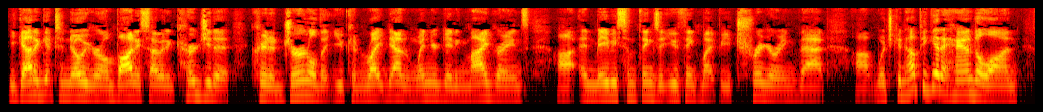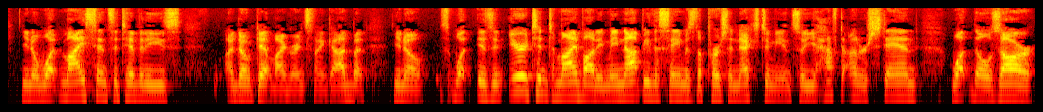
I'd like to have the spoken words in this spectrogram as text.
You got to get to know your own body. So I would encourage you to create a journal that you can write down when you're getting migraines uh, and maybe some things that you think might be triggering that, uh, which can help you get a handle on, you know, what my sensitivities I don't get migraines, thank God, but you know, what is an irritant to my body may not be the same as the person next to me. And so you have to understand what those are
